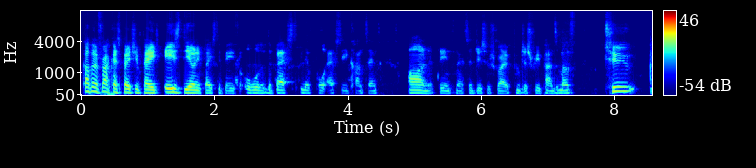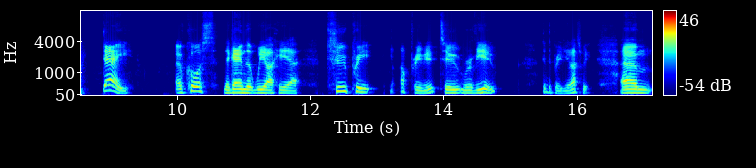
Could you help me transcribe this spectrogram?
Copper and Fracas Patreon page is the only place to be for all of the best Liverpool FC content on the internet. So do subscribe from just three pounds a month today. Of course, the game that we are here to pre not preview to review. Did the preview last week. Um,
